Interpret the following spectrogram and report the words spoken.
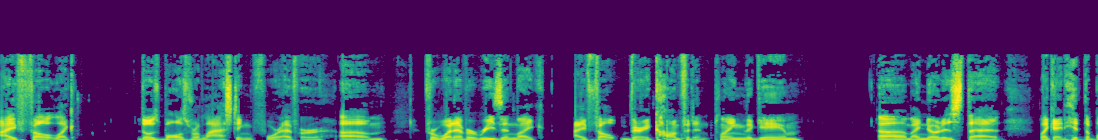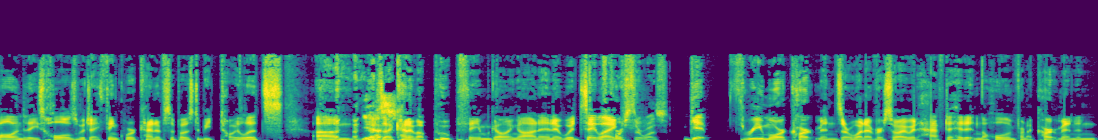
I felt like those balls were lasting forever. Um, for whatever reason, like I felt very confident playing the game. Um, I noticed that like I'd hit the ball into these holes, which I think were kind of supposed to be toilets. Um, Yes. There's a kind of a poop theme going on, and it would say like, of like course there was. get three more Cartmans or whatever. So I would have to hit it in the hole in front of Cartman. And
